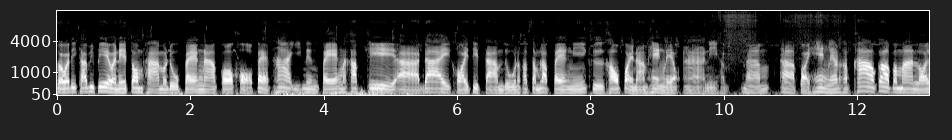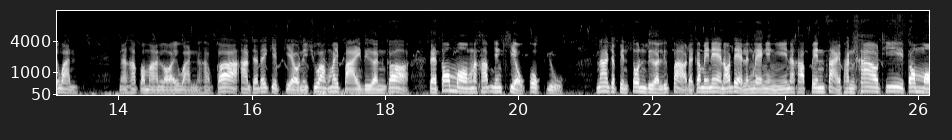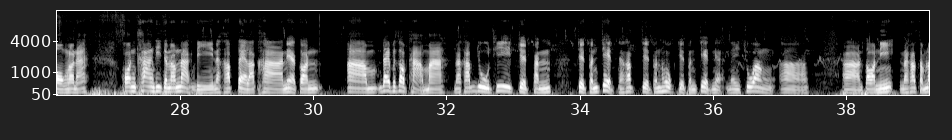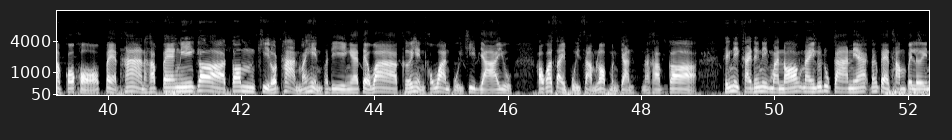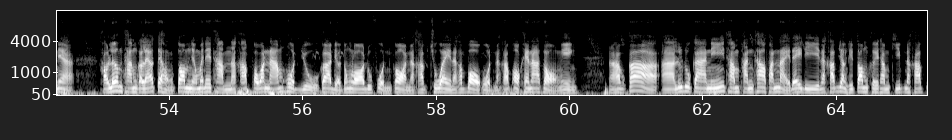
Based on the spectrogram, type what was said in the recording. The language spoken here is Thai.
สวัสดีครับพี่พี่วันนี้ต้อมพามาดูแปลงนากอขอ 85 อีกหนึ่งแปลงนะครับที่อ่าได้คอยติดตามดูนะครับสำหรับแปลงนี้คือเขาปล่อยน้ำแห้งแล้ว อ่านี่ครับ น้ำอ่าปล่อยแห้งแล้วนะครับ ข้าวก็ประมาณร้อยวันนะครับ ประมาณร้อยวันนะครับ ก็อาจจะได้เก็บเกี่ยวในช่วงไม่ปลายเดือนก็ แต่ต้อมมองนะครับยังเขียวกกอยู่ น่าจะเป็นต้นเดือนหรือเปล่าแต่ก็ไม่แน่เนาะแดดแรงๆอย่างนี้นะครับเป็นสายพันธุ์ข้าวที่ต้อมมองแล้วนะ ค่อนข้างที่จะน้ำหนักดีนะครับ แต่ราคาเนี่ยตอนอ่าได้ไปสอบถามมานะครับ อยู่ที่เจ็ดพันเจ็ดพันเจ็ดนะครับเจ็ดพันหกเจ็ดพันเจ็ดเนี่ยในช่วงอ่าอ่าตอนนี้นะครับสำหรับกขอแปดห้านะครับ แปลงนี้ก็ต้อมขี่รถผ่านมาเห็นพอดีไงแต่ว่าเคยเห็นเขาหว่านปุ๋ยฉีดยาอยู่ เขาก็ใส่ปุ๋ยสามรอบเหมือนกันนะครับ ก็เทคนิคใครเทคนิคมันเนาะในฤดูกาลนี้ตั้งแต่ทำไปเลยเนี่ย เขาเริ่มทำกันแล้วแต่ของต้อมยังไม่ได้ทำนะครับ เพราะว่าน้ำหดอยู่ก็เดี๋ยวต้องรอดูฝนก่อนนะครับ ช่วยนะครับบ่อหดนะครับ ออกแค่หน้าสองเองนะครับ ก็ฤดูกาลนี้ทำพันธุ์ข้าวพันธุ์ไหนได้ดีนะครับ อย่างที่ต้อมเคยทำคลิปนะครับ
